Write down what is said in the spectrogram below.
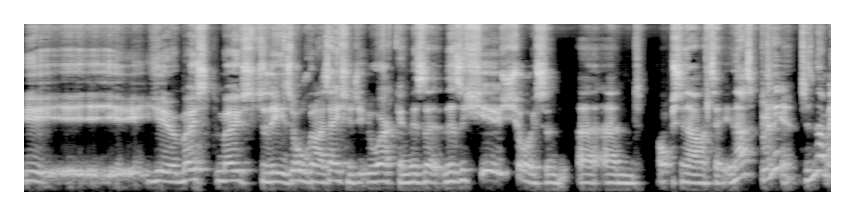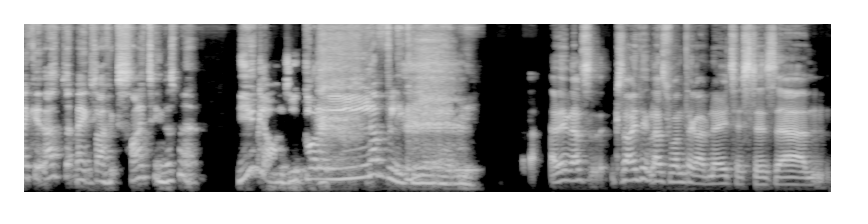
you, you know most most of these organisations that you work in, there's a there's a huge choice and uh, and optionality, and that's brilliant. Doesn't that make it that, that makes life exciting, doesn't it? You guys have got a lovely career. I think that's because I think that's one thing I've noticed is um,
